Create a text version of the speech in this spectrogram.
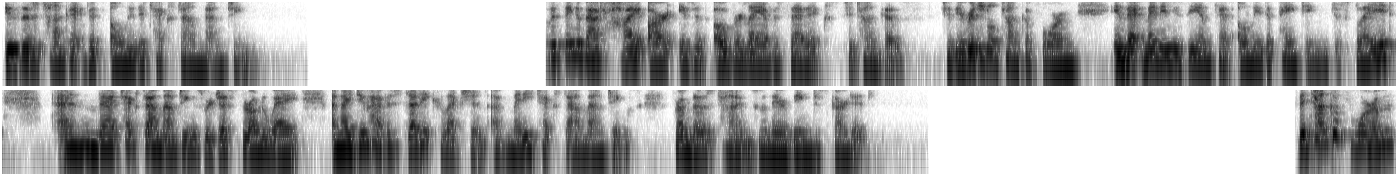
Is it a tanka if it's only the textile mounting? The thing about high art is an overlay of aesthetics to tankas, to the original tanka form, in that many museums had only the painting displayed and that textile mountings were just thrown away. And I do have a study collection of many textile mountings from those times when they were being discarded. The Tanka Forum,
